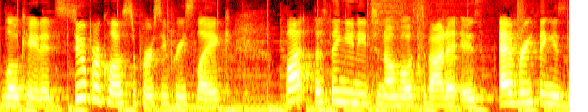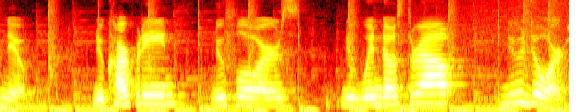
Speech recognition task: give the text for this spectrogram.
located super close to Percy Priest Lake. But the thing you need to know most about it is everything is new. New carpeting, new floors, new windows throughout, new doors.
